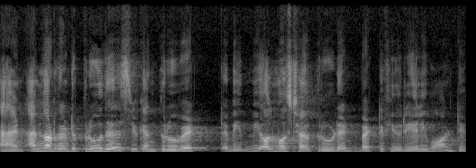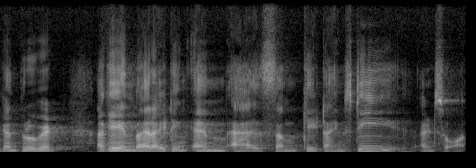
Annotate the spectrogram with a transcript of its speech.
And I am not going to prove this, you can prove it, I mean we almost have proved it, but if you really want you can prove it again by writing m as some k times d and so on.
